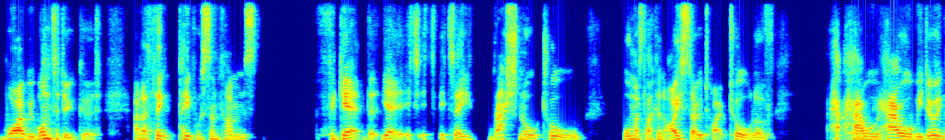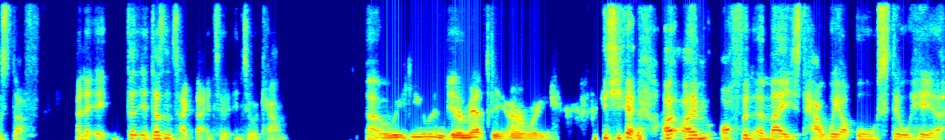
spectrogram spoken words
why we want to do good. And I think people sometimes forget that yeah it's it's, it's a rational tool almost like an ISO type tool of how how are we doing stuff? And it it, doesn't take that into into account. Um, we humans yeah. are messy aren't we yeah, I, am often amazed how we are all still here.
